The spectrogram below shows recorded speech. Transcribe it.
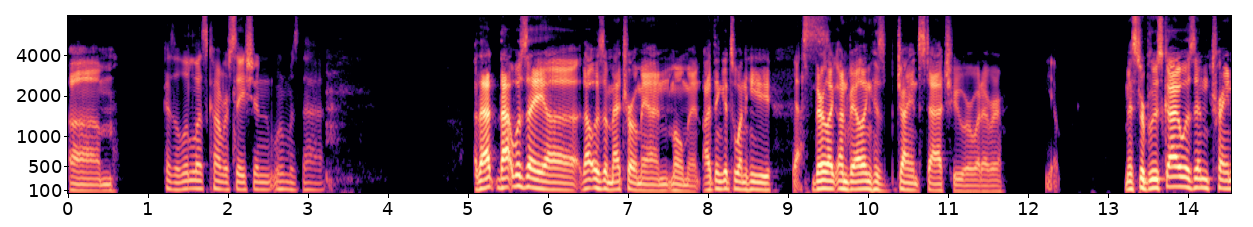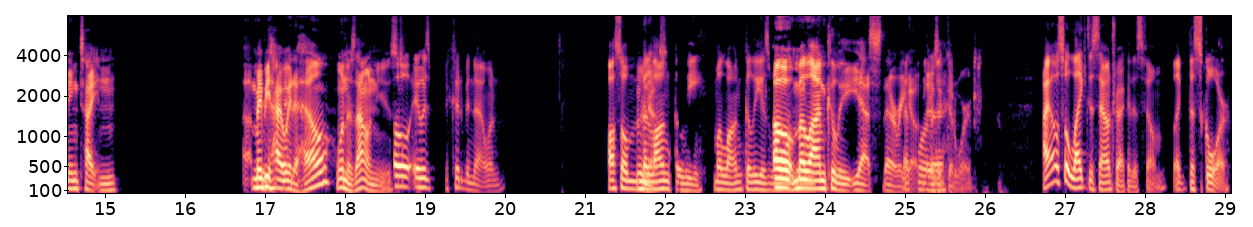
Um because a little less conversation. When was that? that that was a uh that was a Metro Man moment. I think it's when he Yes, they're like unveiling his giant statue or whatever. Yep. Mr. Blue Sky was in Training Titan. Uh, maybe Highway to Hell. When was that one used? Oh, it was. It could have been that one. Also, knows? melancholy. Melancholy is. One oh, melancholy. Yes, there we That's go. There's a good word. I also like the soundtrack of this film, like the score.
